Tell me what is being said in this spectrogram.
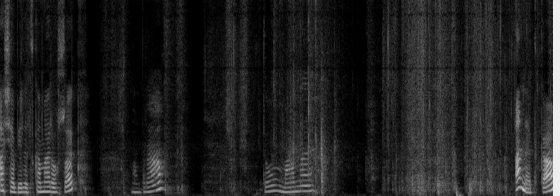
Asia Bielecka-Maroszek. Dobra. Tu mamy Anetka.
